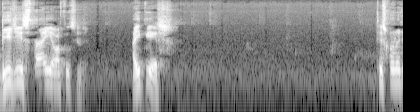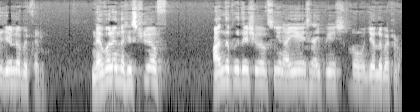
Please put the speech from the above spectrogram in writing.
డీజీ స్థాయి ఆఫీసర్ ఐపీఎస్. తీసుకొని వచ్చి జైల్లో పెట్టారు. Never in the history of Andhra Pradesh you seen IAS ఐపీఎస్ను జైల్లో పెట్టడం.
